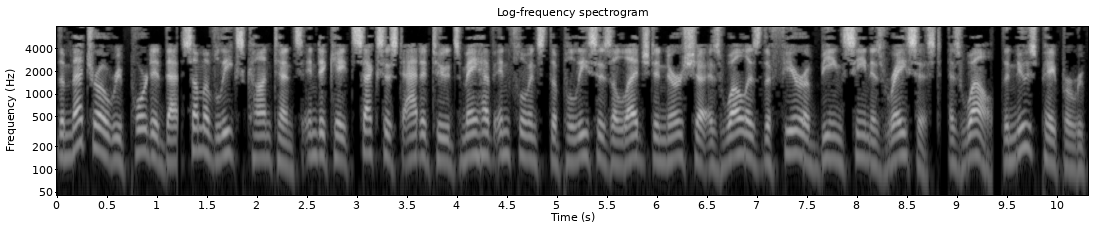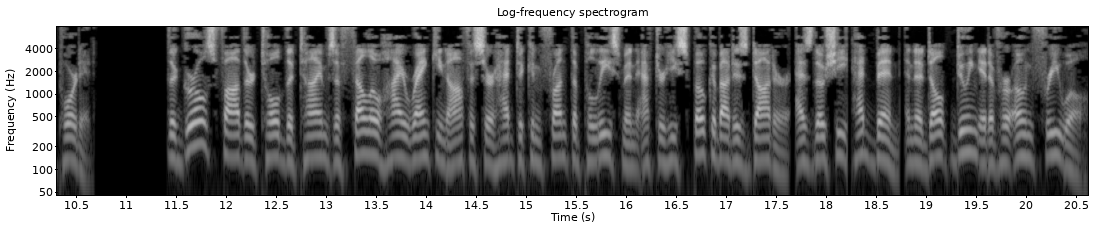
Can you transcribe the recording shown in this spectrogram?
The Metro reported that some of leaks' contents indicate sexist attitudes may have influenced the police's alleged inertia as well as the fear of being seen as racist, as well, the newspaper reported. The girl's father told The Times a fellow high-ranking officer had to confront the policeman after he spoke about his daughter as though she had been an adult doing it of her own free will.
